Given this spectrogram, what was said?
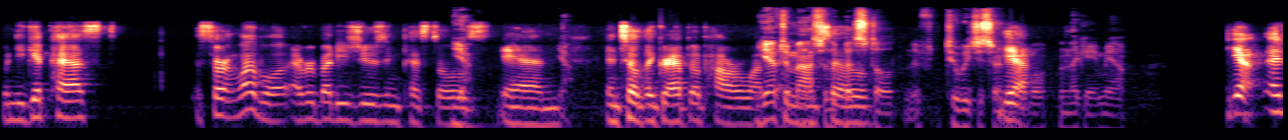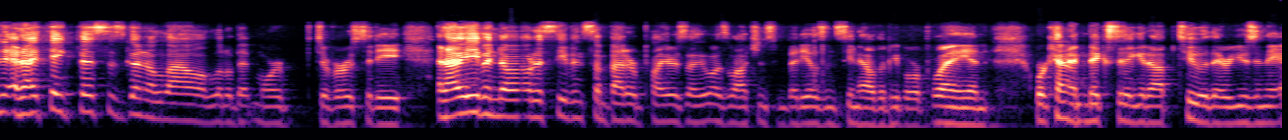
when you get past a certain level, everybody's using pistols, and Yeah. until they grab a power weapon, You have to master the pistol if, to reach a certain Yeah. level in the game. Yeah. Yeah, and, and I think this is going to allow a little bit more diversity. And I even noticed even some better players. I was watching some videos and seeing how other people were playing, and we're kind of mixing it up too. They were using the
